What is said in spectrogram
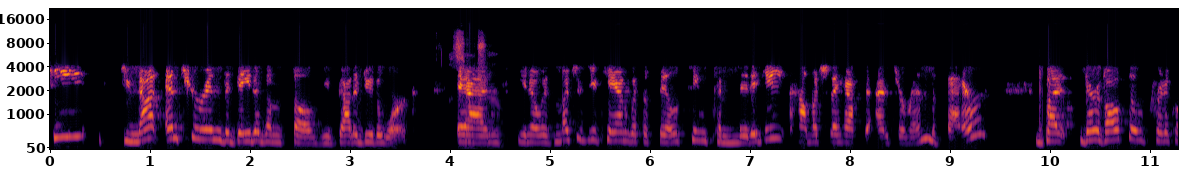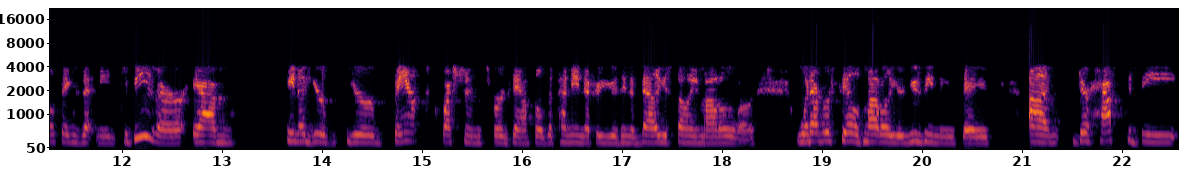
key, do not enter in the data themselves. You've got to do the work. So and true. you know, as much as you can with the sales team to mitigate how much they have to enter in, the better. But there's also critical things that need to be there. And you know, your your BANT questions, for example, depending if you're using a value selling model or whatever sales model you're using these days, um, there have to be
